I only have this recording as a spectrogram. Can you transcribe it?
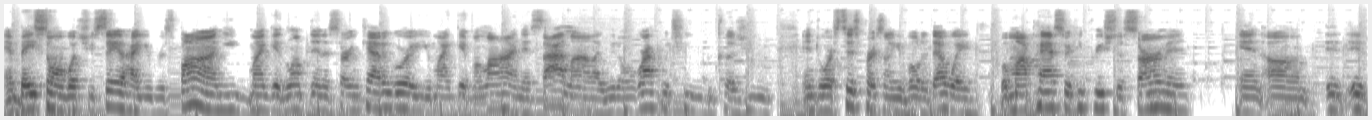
And based on what you say or how you respond, you might get lumped in a certain category. You might get maligned and sidelined, like we don't rock with you because you endorsed this person you voted that way. But my pastor, he preached a sermon and um, it, it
